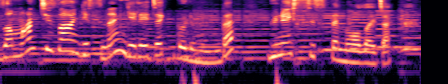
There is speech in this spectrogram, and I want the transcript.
Zaman çizelgesinin gelecek bölümünde Güneş sistemi olacak.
